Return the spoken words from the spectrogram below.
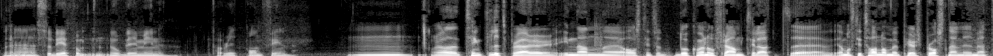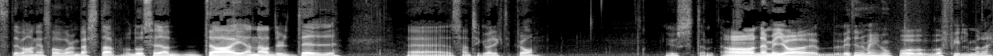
Det är bra. Ehm, så det får nog bli min favorit Bond-film. Mm, jag tänkte lite på det här innan eh, avsnittet, då kom jag nog fram till att eh, jag måste ju ta någon med Pierce Brosnan i och med att det var han jag sa var den bästa. Och då säger jag Die Another Day, eh, som jag tycker var riktigt bra. Just det. Ja, nej men jag vet inte om jag kommer på vad filmerna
